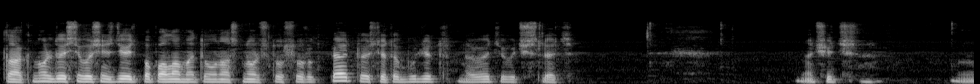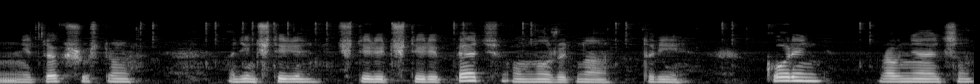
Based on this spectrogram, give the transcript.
Так, 0,289 пополам это у нас 0,145, то есть это будет, давайте вычислять. Значит, не так шустро. 1, 4, 4, 4, 5 умножить на 3 корень равняется.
